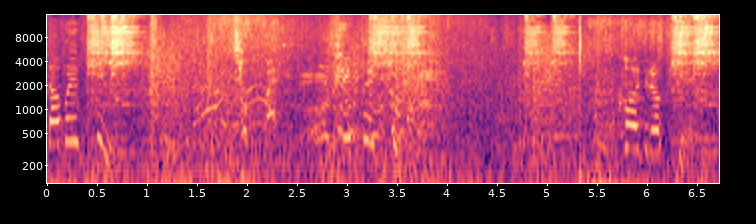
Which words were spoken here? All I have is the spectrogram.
더블 킴! 꺼들었게.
